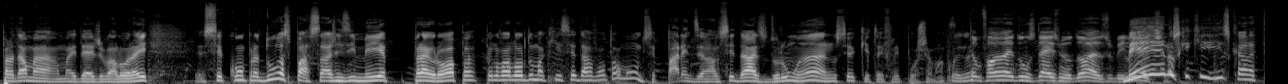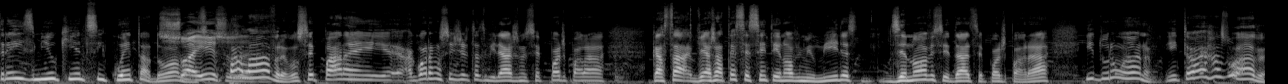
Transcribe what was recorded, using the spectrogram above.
Para dar uma, uma ideia de valor aí, você compra duas passagens e meia para a Europa pelo valor de uma que você dá a volta ao mundo. Você para em 19 cidades, dura um ano, não sei o que. Então eu falei, poxa, é uma coisa... Estamos falando aí de uns 10 mil dólares o bilhete? Menos, que que é isso, cara? 3.550 dólares. Só isso, Zé? Palavra. Você para em... Agora eu não sei direito as milhagens, mas você pode parar... Gastar, viajar até 69 mil milhas, 19 cidades você pode parar e dura um ano. Então é razoável.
